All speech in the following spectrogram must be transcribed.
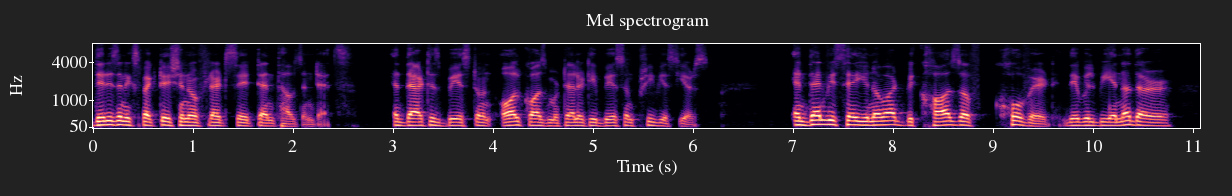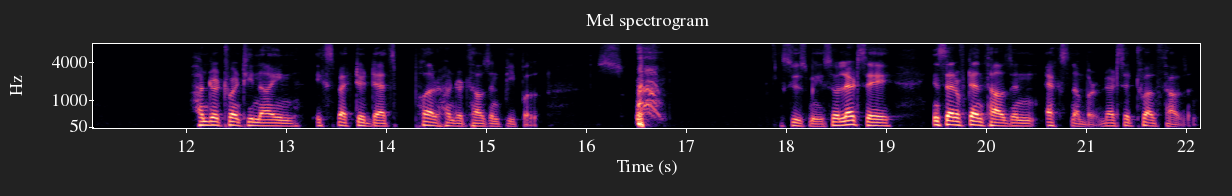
there is an expectation of let's say 10000 deaths. And that is based on all cause mortality based on previous years. And then we say you know what? Because of covid there will be another 129 expected deaths per 100000 people. Excuse me. So let's say instead of 10000 x number let's say 12000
